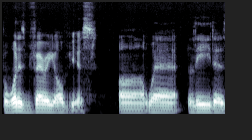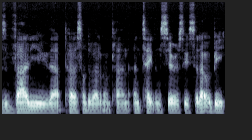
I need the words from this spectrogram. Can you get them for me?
But what is very obvious are where leaders value that personal development plan and take them seriously. So that would be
